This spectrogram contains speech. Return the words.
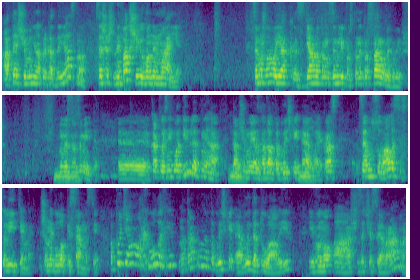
А те, що мені, наприклад, не ясно, це ж не факт, що його немає. Це можливо як з діаметром землі, просто не просферували глибше. Ну ви зрозумієте. Е, як возникла Біблія книга, там чому я згадав таблички Да. Евла, якраз це мусувалося століттями, що не було писемності. А потім археологи натрапили на таблички Ебли, датували їх, і воно аж за часи Авраама,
